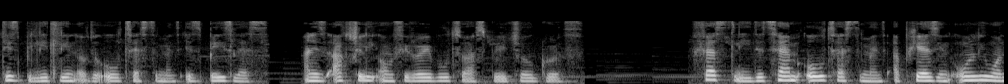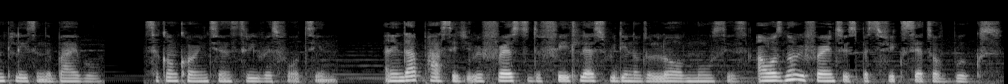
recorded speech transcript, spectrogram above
this belittling of the Old Testament is baseless and is actually unfavorable to our spiritual growth. Firstly, the term Old Testament appears in only one place in the Bible, 2 Corinthians 3 verse 14. And in that passage, it refers to the faithless reading of the law of Moses and was not referring to a specific set of books.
